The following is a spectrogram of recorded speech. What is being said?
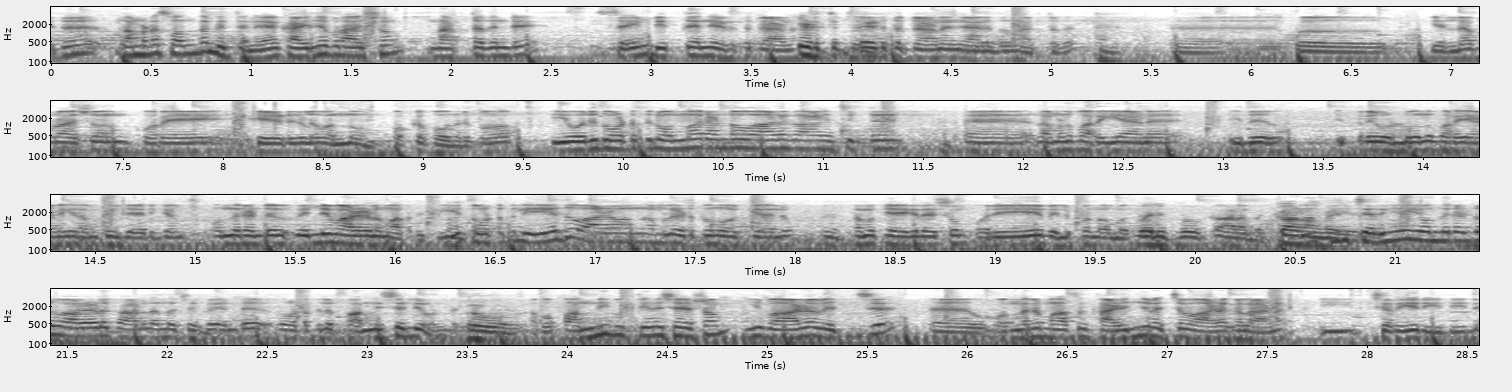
ഇത് നമ്മുടെ സ്വന്തം വിത്ത് തന്നെ. കഴിഞ്ഞ പ്രാവശ്യം നട്ടതിന്റെ സെയിം വിത്ത് തന്നെ എടുത്തിട്ടാണ് എടുത്തിട്ട്. എടുത്തിട്ടാണ് ഞാനിത് നട്ടത്. ഇപ്പോ ഇപ്പൊ എല്ലാ പ്രാവശ്യവും കുറെ കേടുകൾ വന്നും ഒക്കെ പോകുന്നുണ്ട്. ഇപ്പോ ഈ ഒരു തോട്ടത്തിൽ ഒന്നോ രണ്ടോ വാഴ കാണിച്ചിട്ട് നമ്മൾ പറയുകയാണ് ഇത് ഇത്രയേ ഉള്ളൂ എന്ന് പറയുകയാണെങ്കിൽ നമുക്ക് വിചാരിക്കാം. ഒന്ന് രണ്ട് വലിയ വാഴകൾ മാത്രം. ഈ തോട്ടത്തിൽ ഏത് വാഴ നമ്മൾ എടുത്തു നോക്കിയാലും നമുക്ക് ഏകദേശം ഒരേ വലിപ്പം നമുക്ക് കാണാൻ പറ്റും. ഈ ചെറിയ ഒന്ന് രണ്ട് വാഴകൾ കാണുന്ന വെച്ചാൽ എന്റെ തോട്ടത്തിൽ പന്നിശല്യം ഉണ്ട് അപ്പൊ പന്നി കുത്തിയതിനു ശേഷം ഈ വാഴ വെച്ച് ഒന്നര മാസം കഴിഞ്ഞു വെച്ച വാഴകളാണ് ഈ ചെറിയ രീതിയിൽ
